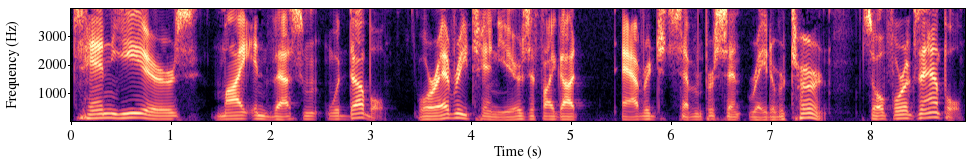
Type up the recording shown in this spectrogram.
10 years my investment would double, or every 10 years if I got average 7% rate of return. So, for example,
